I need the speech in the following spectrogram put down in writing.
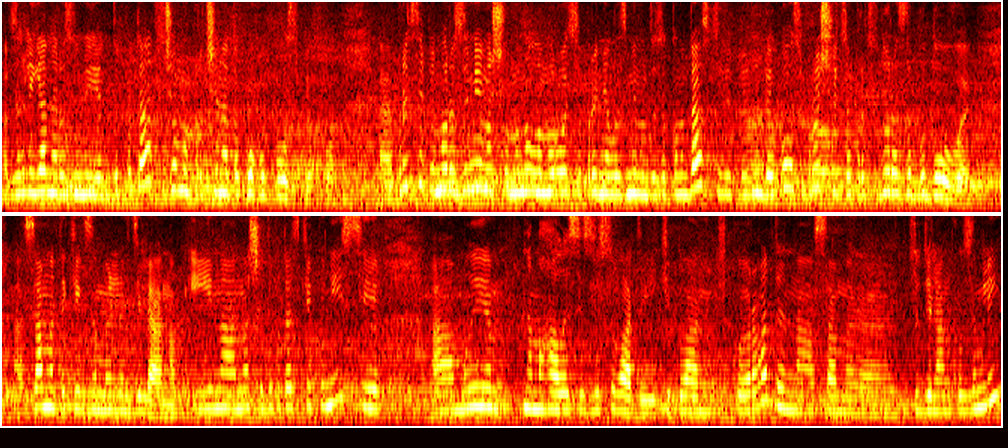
а, взагалі я не розумію як депутат, в чому причина такого поспіху. Е, В принципі, ми розуміємо, що в минулому році прийняли зміну до законодавства, відповідно до якого спрощується процедура забудови саме таких земельних ділянок. І на нашій депутатській комісії ми намагалися з'ясувати, які плани міської ради на саме е, цю ділянку землі.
